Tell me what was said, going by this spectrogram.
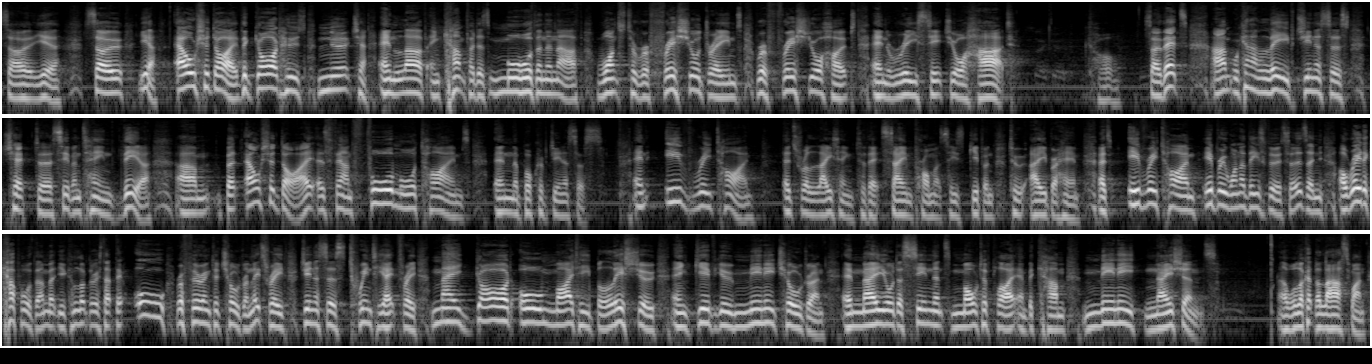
So, yeah. So, yeah. El Shaddai, the God whose nurture and love and comfort is more than enough, wants to refresh your dreams, refresh your hopes, and reset your heart. Cool. So that's, um, we're going to leave Genesis chapter 17 there. Um, but El Shaddai is found four more times in the book of Genesis. And every time it's relating to that same promise he's given to Abraham. It's every time, every one of these verses, and I'll read a couple of them, but you can look the rest up. They're all referring to children. Let's read Genesis 28 3. May God Almighty bless you and give you many children, and may your descendants multiply and become many nations. Uh, we'll look at the last one,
